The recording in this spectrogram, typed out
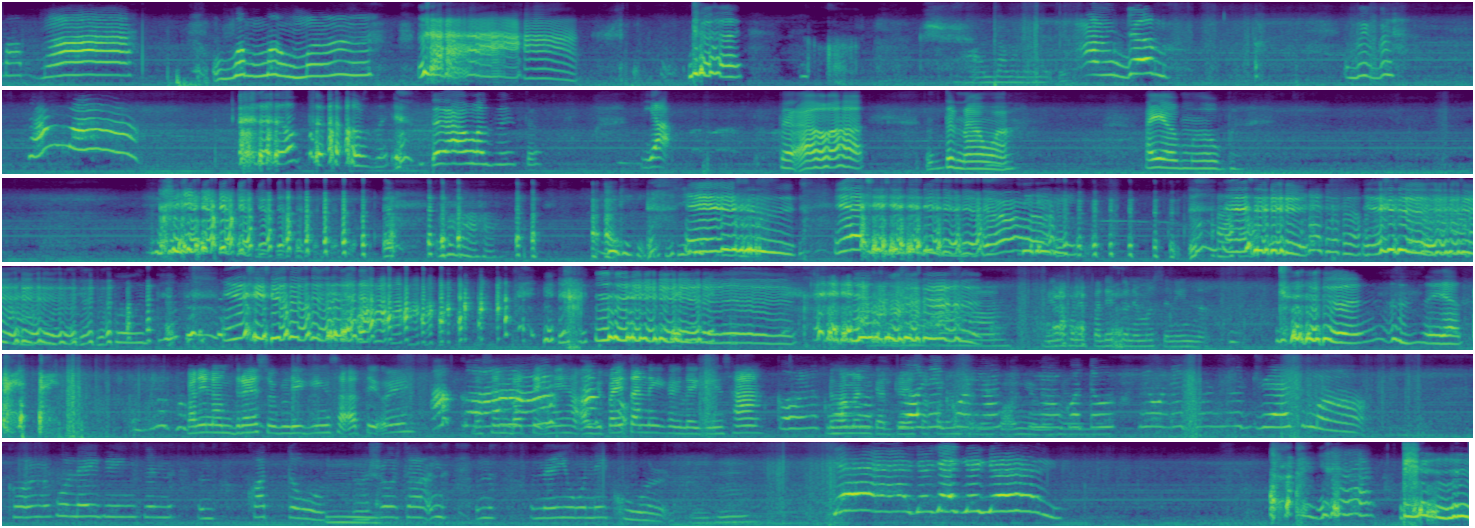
妈妈我妈妈。Terawa. Terawa. Ayo move. Ah, Hindi na ko na palito ni mo si Nina. Siya. Kanilang dress ug leggings sa ate, oy. Ako. Masan bati ni ha. Og ipaitan lagi kag leggings, ha? Duhaman ka dress ako lang sa niyo ko ang yun. Ko to unicorn na dress mo. Kono ko leggings and and kato. Mm. Show sa na, unicorn. Mhm. Yay! Yay! Yay! Yay! Yay!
